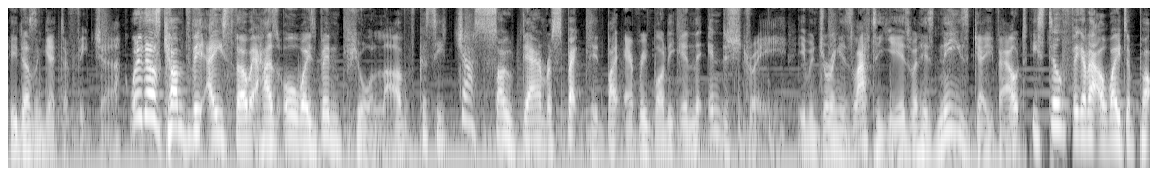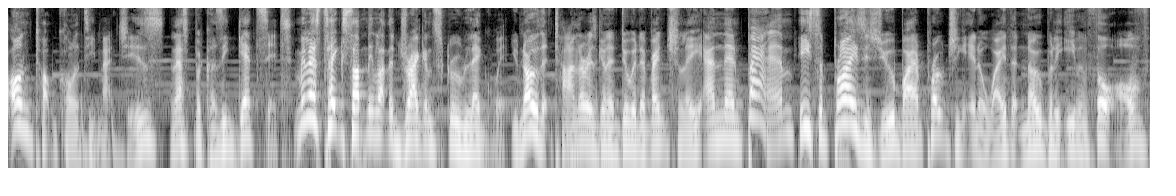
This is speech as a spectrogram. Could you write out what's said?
he doesn't get to feature. When it does come to the ace, though, it has always been pure love, because he's just so damn respected by everybody in the industry. Even during his latter years when his knees gave out, he still figured out a way to put on top quality matches, and that's because he gets it. I mean, let's take something like the Dragon Screw Leg Whip. You know that Tana is going to do it eventually, and then bam, he surprises you by approaching it in a way that nobody even thought of,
